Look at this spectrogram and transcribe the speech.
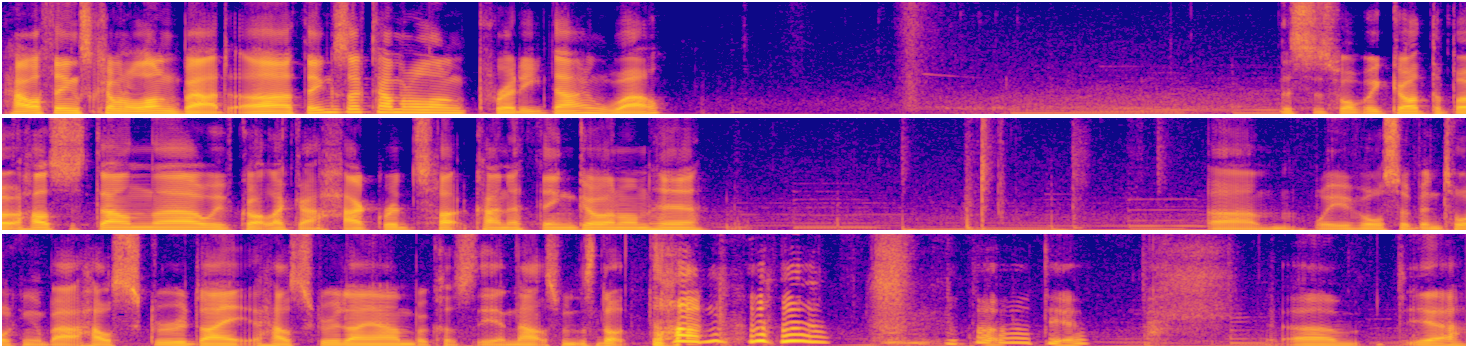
How are things coming along, Bad? Uh, things are coming along pretty dang well. This is what we got. The boathouse is down there. We've got like a Hagrid's hut kind of thing going on here. Um, we've also been talking about how screwed I how screwed I am because the announcement's not done. oh dear. Um, yeah.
